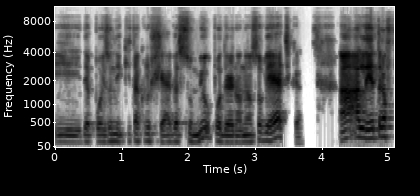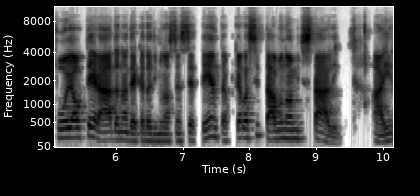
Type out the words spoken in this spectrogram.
e depois o Nikita Khrushchev assumiu o poder na União Soviética, a, a, letra foi alterada na década de 1970, porque ela citava o nome de Stalin. Aí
